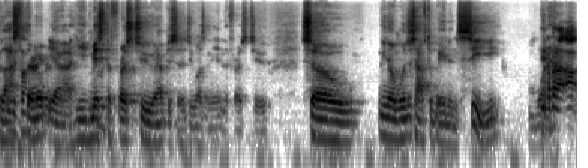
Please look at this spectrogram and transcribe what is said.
the last third, yeah, he missed the first two episodes. He wasn't in the first two, so you know we'll just have to wait and see. yeah, but I,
